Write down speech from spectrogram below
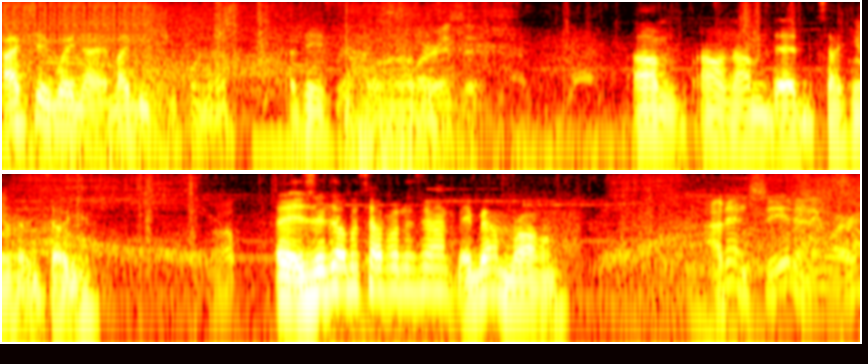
Actually, wait, no, it might be 2.0. I think it's 2.0. Where is it? Um, I don't know. I'm dead, so I can't really tell you. Hey, is there double tap on this map? Maybe I'm wrong. I didn't see it anywhere.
